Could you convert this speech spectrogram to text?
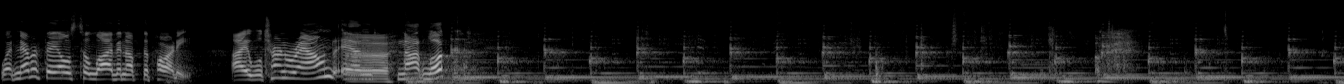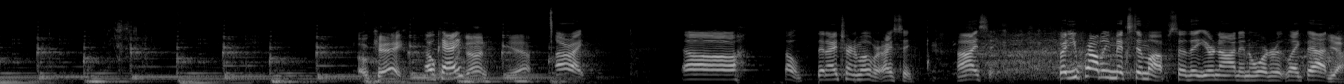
What never fails to liven up the party. I will turn around and Uh. not look. Okay. Okay? Done. Yeah. All right. Uh, oh, then I turn them over. I see. I see. But you probably mixed them up so that you're not in order like that. Yeah.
